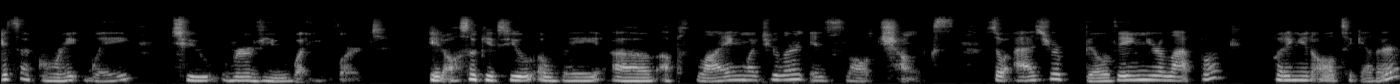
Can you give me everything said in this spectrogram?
It's a great way to review what you've learned. It also gives you a way of applying what you learn in small chunks. So as you're building your lap book, putting it all together,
